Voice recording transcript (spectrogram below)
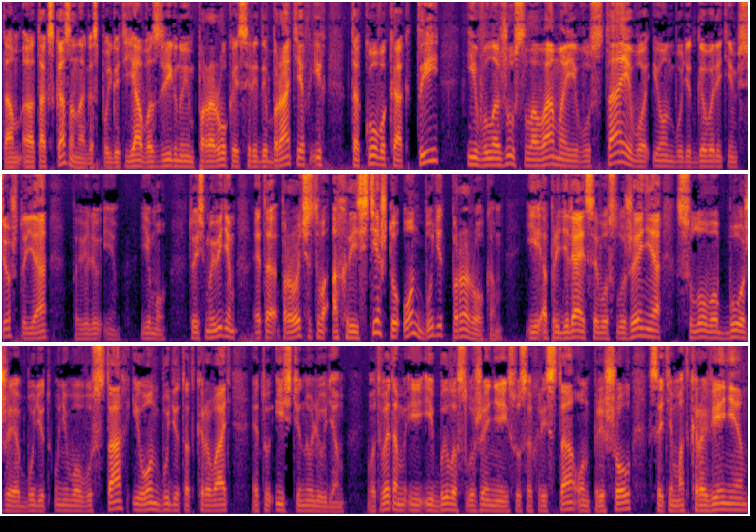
там а, так сказано, Господь говорит, «Я воздвигну им пророка из среды братьев их, такого, как ты, и вложу слова мои в уста его, и он будет говорить им все, что я повелю им» ему. То есть мы видим это пророчество о Христе, что он будет пророком. И определяется его служение, Слово Божие будет у него в устах, и он будет открывать эту истину людям. Вот в этом и, и было служение Иисуса Христа. Он пришел с этим откровением,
